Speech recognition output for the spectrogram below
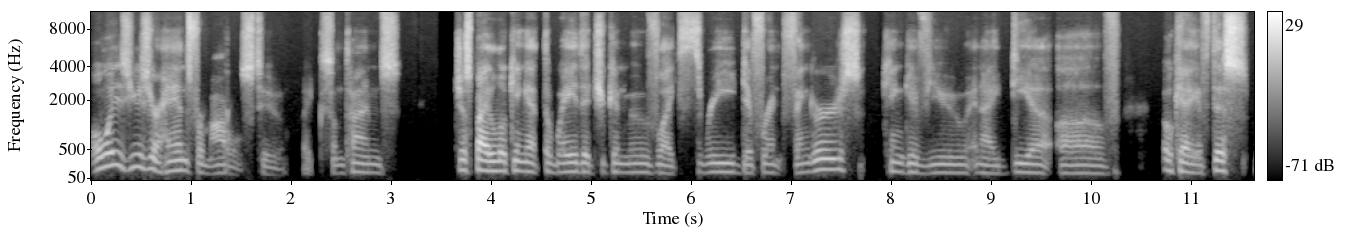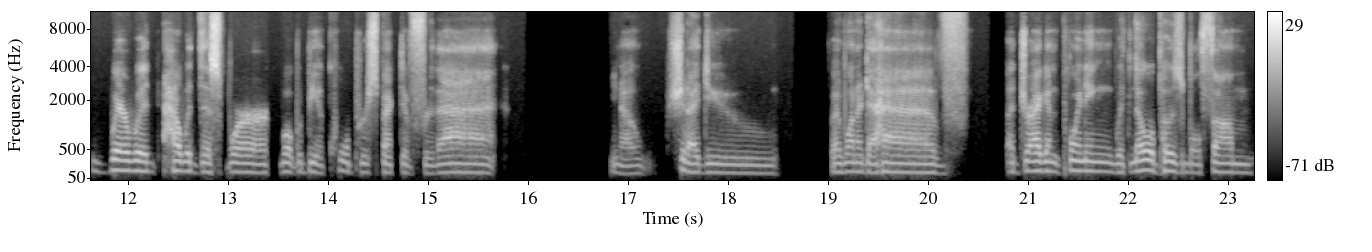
Always use your hands for models too. Like sometimes just by looking at the way that you can move like three different fingers can give you an idea of okay, if this, where would, how would this work? What would be a cool perspective for that? You know, should I do, I wanted to have a dragon pointing with no opposable thumb,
